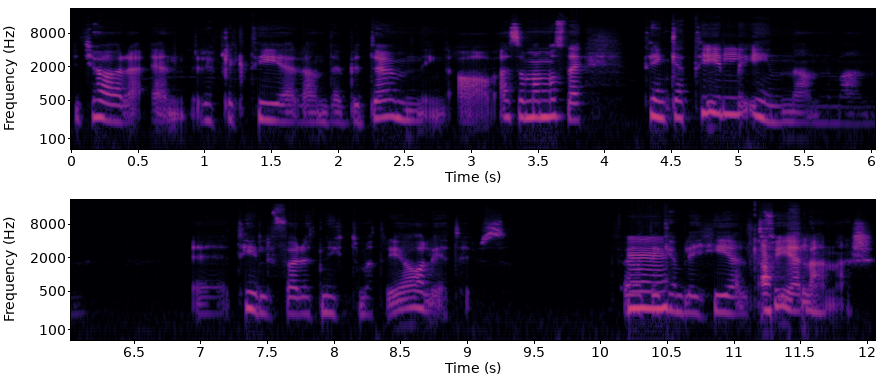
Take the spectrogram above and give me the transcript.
göra en reflekterande bedömning av... Alltså man måste tänka till innan man eh, tillför ett nytt material i ett hus. För mm. att det mm. kan bli helt fel Absolut. annars.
